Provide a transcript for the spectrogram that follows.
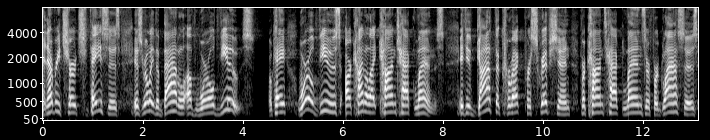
and every church faces is really the battle of worldviews. Okay? Worldviews are kind of like contact lens. If you've got the correct prescription for contact lens or for glasses,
